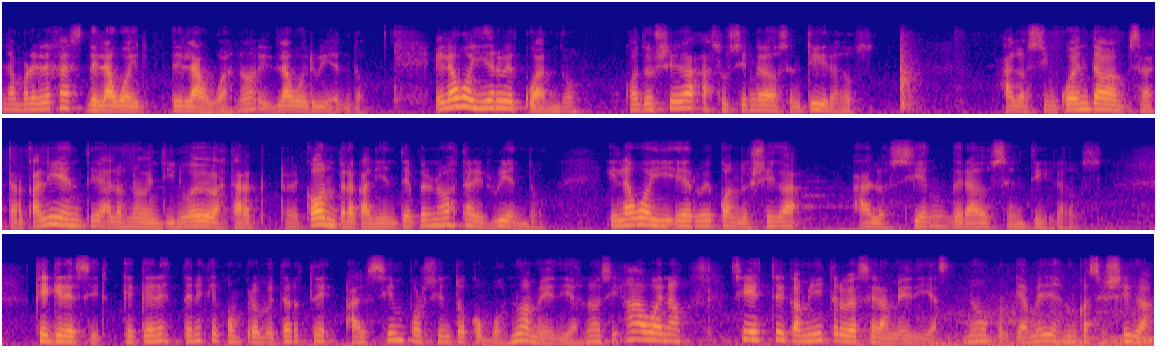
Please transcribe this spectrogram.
la moraleja es del agua, del agua, ¿no? El agua hirviendo. El agua hierve cuando? Cuando llega a sus 100 grados centígrados a los 50 va a empezar a estar caliente, a los 99 va a estar recontra caliente, pero no va a estar hirviendo. El agua hierve cuando llega a los 100 grados centígrados. ¿Qué quiere decir? Que querés, tenés que comprometerte al 100% con vos, no a medias, no decir, ah, bueno, sí, este caminito lo voy a hacer a medias. No, porque a medias nunca se llega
